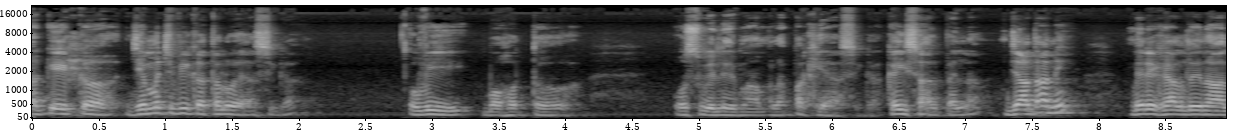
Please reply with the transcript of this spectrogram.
ਅੱਗੇ ਇੱਕ ਜਿਮ ਚ ਵੀ ਕਤਲ ਹੋਇਆ ਸੀਗਾ। ਉਹ ਵੀ ਬਹੁਤ ਉਸ ਵੇਲੇ ਮਾਮਲਾ ਭਖਿਆ ਸੀਗਾ ਕਈ ਸਾਲ ਪਹਿਲਾਂ। ਜ਼ਿਆਦਾ ਨਹੀਂ ਮੇਰੇ ਖਿਆਲ ਦੇ ਨਾਲ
